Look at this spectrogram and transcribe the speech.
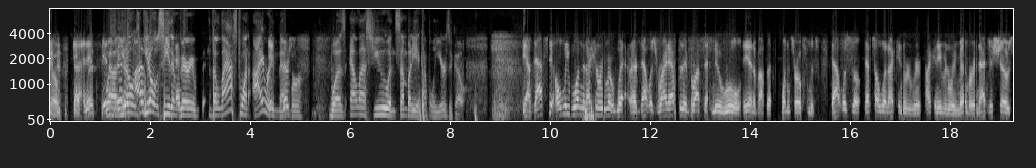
So, that's, that's, well, you don't you don't see them very. The last one I remember was LSU and somebody a couple of years ago. Yeah, that's the only one that I can remember. That was right after they brought that new rule in about the one throw from the. That was the. That's the one I can re- I can even remember, and that just shows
